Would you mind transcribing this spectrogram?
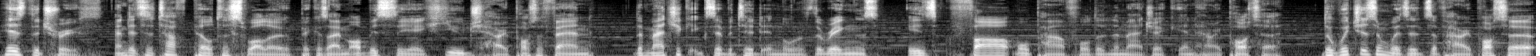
Here's the truth, and it's a tough pill to swallow because I'm obviously a huge Harry Potter fan. The magic exhibited in Lord of the Rings is far more powerful than the magic in Harry Potter. The witches and wizards of Harry Potter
